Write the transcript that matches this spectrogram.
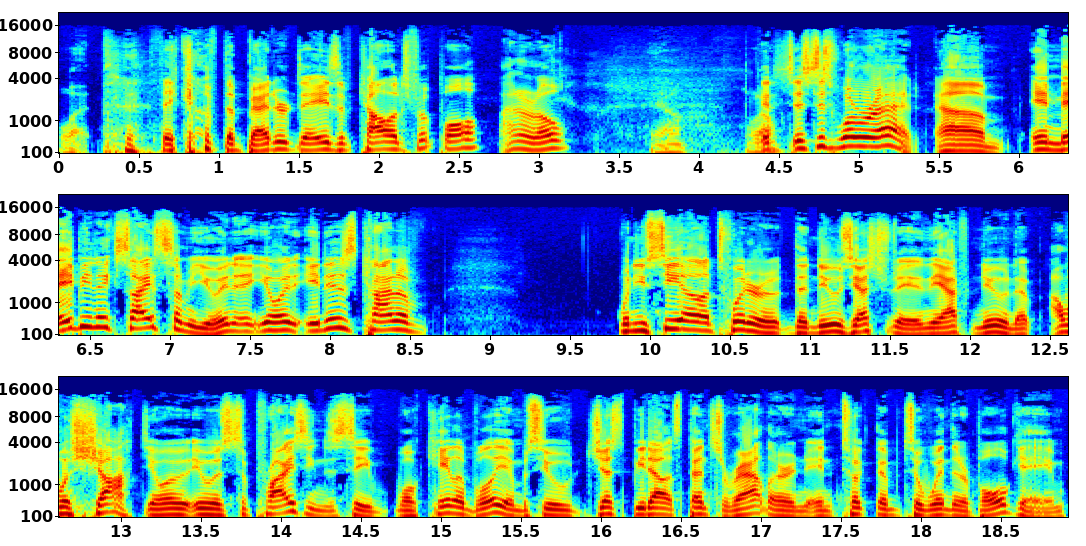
what? think of the better days of college football. I don't know. Yeah. It's, it's just where we're at, um, and maybe it excites some of you. It- you know, it, it is kind of when you see on Twitter the news yesterday in the afternoon, I was shocked. You know, it was surprising to see. Well, Caleb Williams, who just beat out Spencer Rattler and, and took them to win their bowl game,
